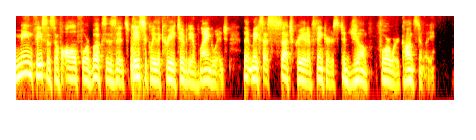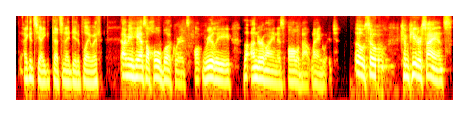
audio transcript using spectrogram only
main thesis of all four books is it's basically the creativity of language that makes us such creative thinkers to jump forward constantly. I can see that's an idea to play with. I mean, he has a whole book where it's really the underline is all about language. Oh, so computer science.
